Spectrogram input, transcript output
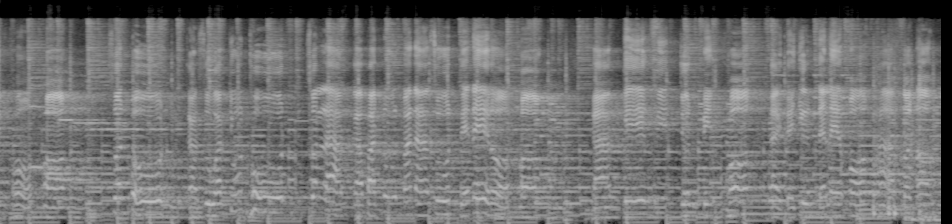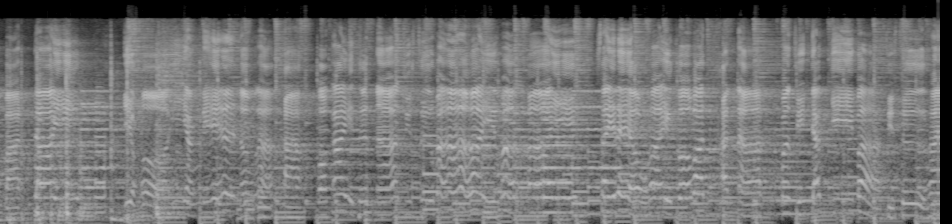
เป็นของทอง ส่วนปูนกับสวดจูนพูด ส่วนลางกับพันนูนมานาสูนเทเดรอกอง กางเกงฟิตจนปิดพอง ได้แต่ยืนแต่แลมองภาพตัวน้องบาดใจยี่ห้ออย่างเนี้น้องลาตาบอกไอ้เธอนาสิซื้อมาให้มาให้ใส่แล้วให้ก็วัดขนาดมันสิจักกี่บาทสิซื้อให้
